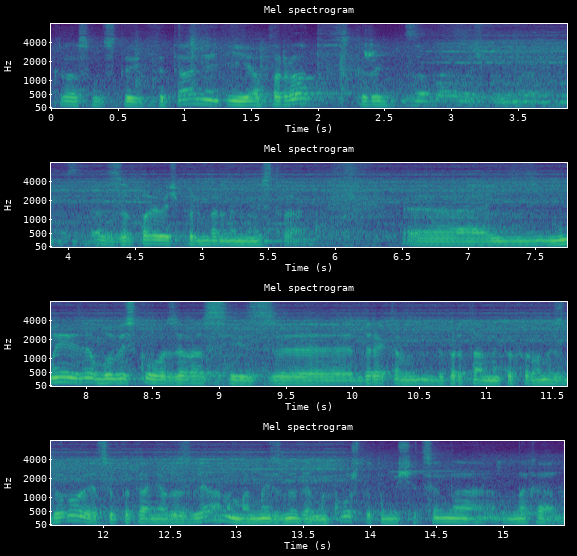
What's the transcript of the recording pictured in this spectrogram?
якраз от стоїть питання, і апарат, скажіть, запаювач полімерної магістралі. Е, і Ми обов'язково зараз із е, директором департаменту охорони здоров'я це питання розглянемо. Ми знайдемо кошти, тому що це на- нагально.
